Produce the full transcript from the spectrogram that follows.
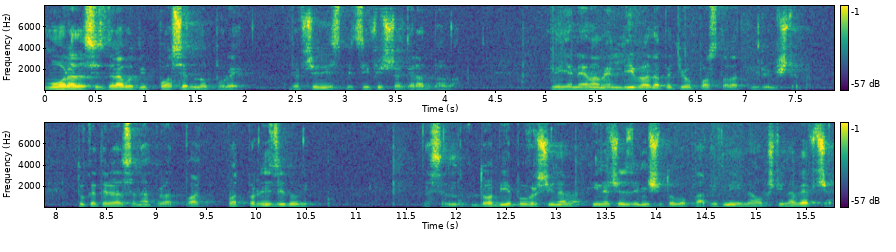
мора да се изработи посебно проект. Да Врчени специфична градбава. Ние немаме ливада па ќе го постават игралиштето. Тука треба да се направат подпорни зидови, да се добие површината, иначе земјишето го плативме и на општина Вевче,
